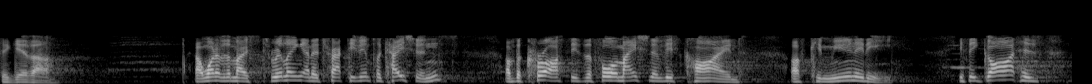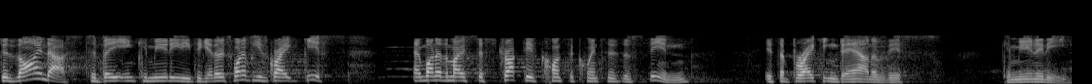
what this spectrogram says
together. Uh, one of the most thrilling and attractive implications of the cross is the formation of this kind of community. You see, God has designed us to be in community together. It's one of his great gifts. And one of the most destructive consequences of sin is the breaking down of this community.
